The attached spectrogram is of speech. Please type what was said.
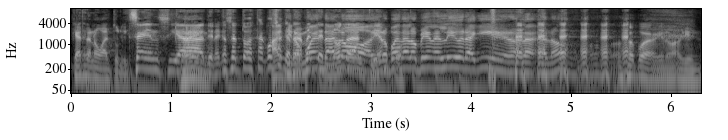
que renovar tu licencia, Sí. tienes que hacer todas estas cosas Aquí que no pueden no no pueden dar los bienes libres aquí. No, la- no, no, no se puede aquí, no, aquí.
